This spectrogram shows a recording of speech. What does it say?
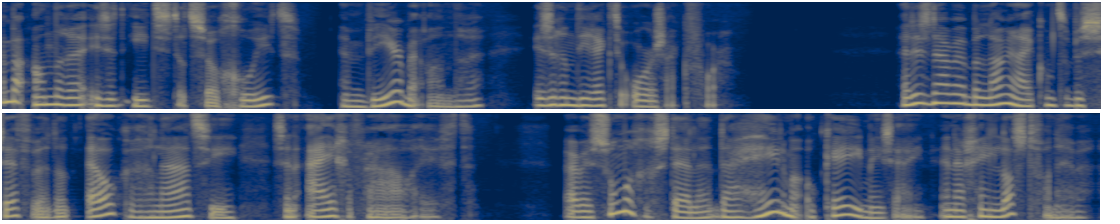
En bij anderen is het iets dat zo groeit. En weer bij anderen is er een directe oorzaak voor. Het is daarbij belangrijk om te beseffen dat elke relatie zijn eigen verhaal heeft. Waarbij sommige stellen daar helemaal oké mee zijn en er geen last van hebben,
